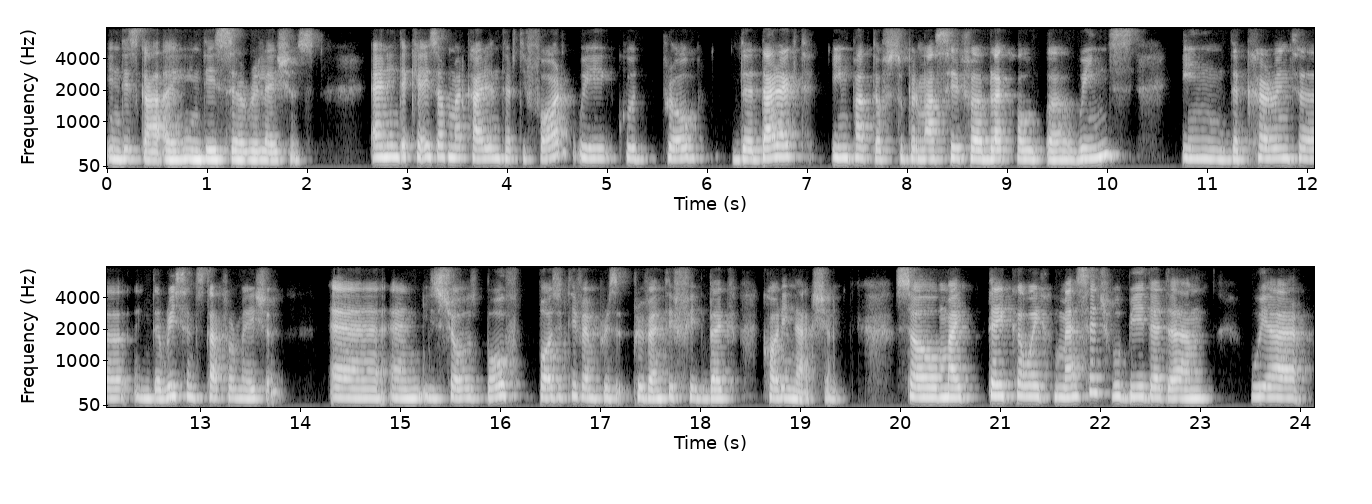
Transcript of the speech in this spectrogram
in this in these uh, relations. And in the case of Markarian 34, we could probe the direct impact of supermassive uh, black hole uh, winds in the current, uh, in the recent star formation. Uh, and it shows both positive and pre preventive feedback caught in action. So my takeaway message would be that um, we are,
